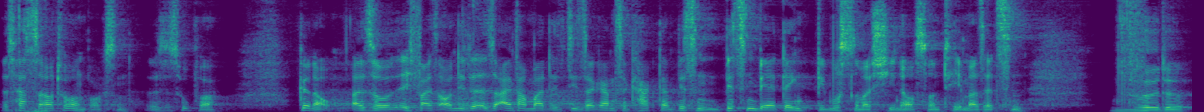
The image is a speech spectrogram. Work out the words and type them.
jetzt hast du Autorenboxen, das ist super. Genau, also ich weiß auch nicht, also einfach mal dieser ganze Charakter ein bisschen, ein bisschen mehr denkt, wie muss eine Maschine auf so ein Thema setzen würde.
